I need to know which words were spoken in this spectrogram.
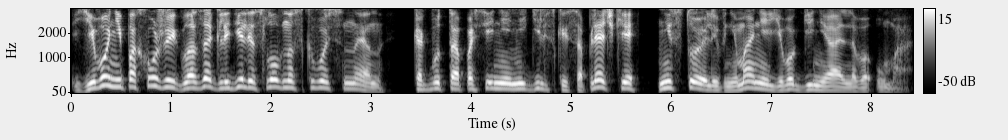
Его непохожие глаза глядели словно сквозь Нэн, как будто опасения нигильской соплячки не стоили внимания его гениального ума.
